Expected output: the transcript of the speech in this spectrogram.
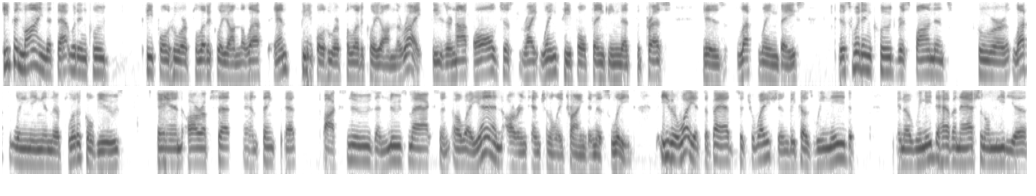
keep in mind that that would include people who are politically on the left and people who are politically on the right. These are not all just right wing people thinking that the press is left wing based. This would include respondents who are left leaning in their political views and are upset and think that Fox News and Newsmax and OAN are intentionally trying to mislead. Either way, it's a bad situation because we need, you know, we need to have a national media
